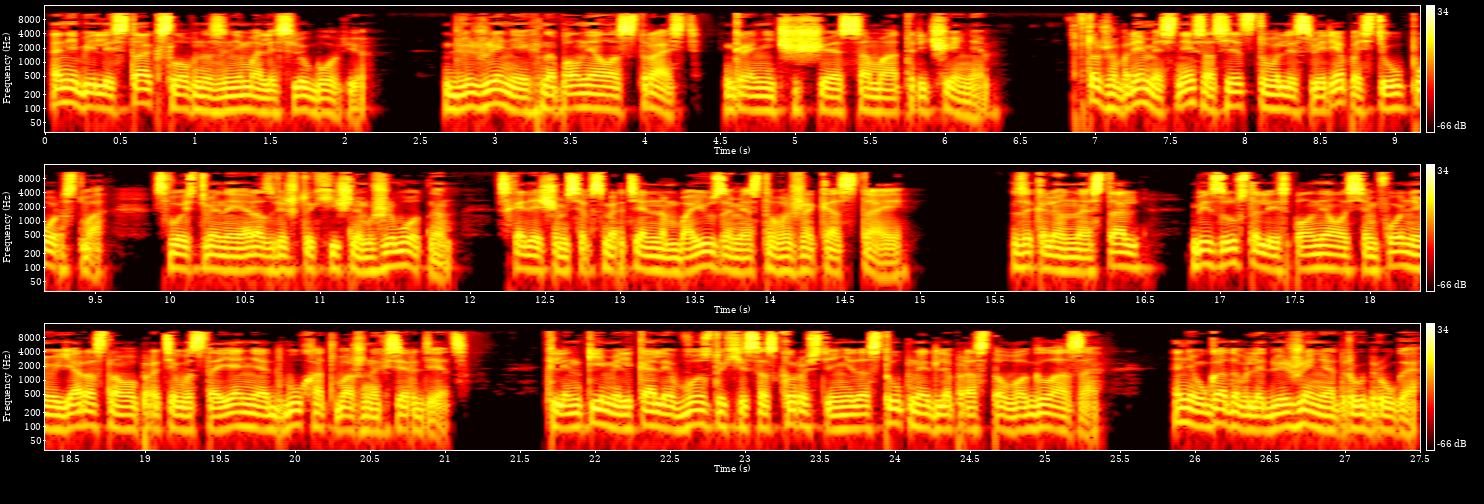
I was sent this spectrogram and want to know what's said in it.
Они бились так, словно занимались любовью. Движение их наполняло страсть, граничащая самоотречением. В то же время с ней соседствовали свирепость и упорство, свойственные разве что хищным животным, сходящимся в смертельном бою за место вожака стаи. Закаленная сталь без устали исполняла симфонию яростного противостояния двух отважных сердец. Клинки мелькали в воздухе со скоростью, недоступной для простого глаза. Они угадывали движения друг друга.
